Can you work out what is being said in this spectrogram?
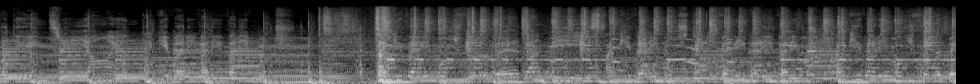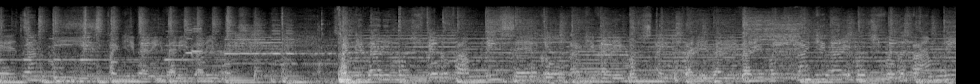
for the entry iron. Thank you very, very, very much. Thank you very much for the bird and bees. Thank you very much. Thank you very, very, very much. Thank you very much for the bird and bees. Thank you very, very, very much. Thank you very much for the family circle. Thank you very much. Thank you very, very, very much. Thank you very much for the family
